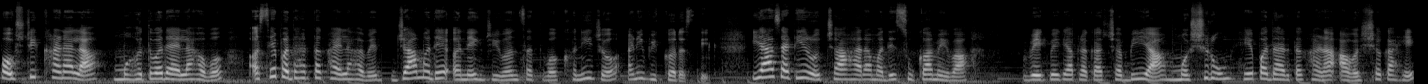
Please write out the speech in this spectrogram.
पौष्टिक खाण्याला महत्त्व द्यायला हवं असे पदार्थ खायला हवेत ज्यामध्ये अनेक जीवनसत्व खनिज आणि विकर असतील. यासाठी रोजच्या आहारामध्ये सुकामेवा वेगवेगळ्या प्रकारच्या बिया मशरूम हे पदार्थ खाणं आवश्यक आहे.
